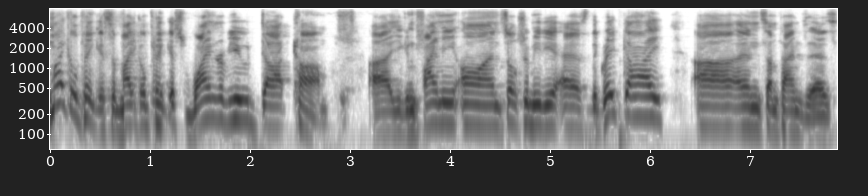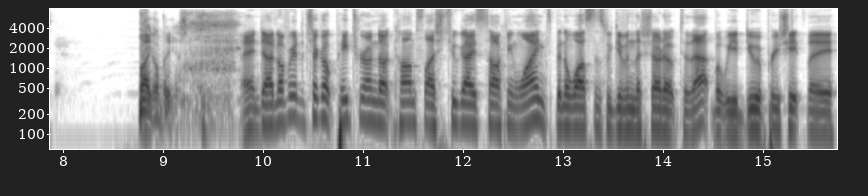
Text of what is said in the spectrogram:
Michael Pinkus of michaelpinkuswinereview.com. Uh, you can find me on social media as the Grape Guy uh, and sometimes as Michael Pinkus. and uh, don't forget to check out patreon.com slash two guys talking wine. It's been a while since we've given the shout out to that, but we do appreciate the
